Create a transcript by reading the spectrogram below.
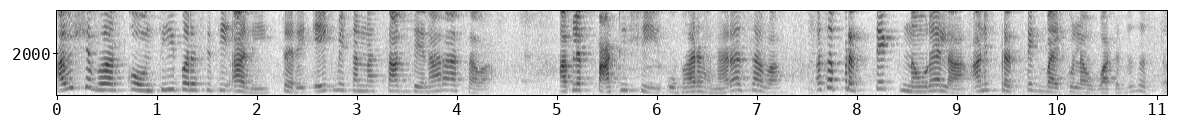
आयुष्यभर कोणतीही परिस्थिती आली तरी एकमेकांना साथ देणारा असावा. आपल्या पाठीशी उभा राहणारा असावा. असं प्रत्येक नवऱ्याला आणि प्रत्येक बायकोला वाटतच असतं.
